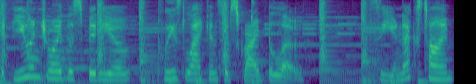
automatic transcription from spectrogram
If you enjoyed this video, please like and subscribe below. See you next time!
